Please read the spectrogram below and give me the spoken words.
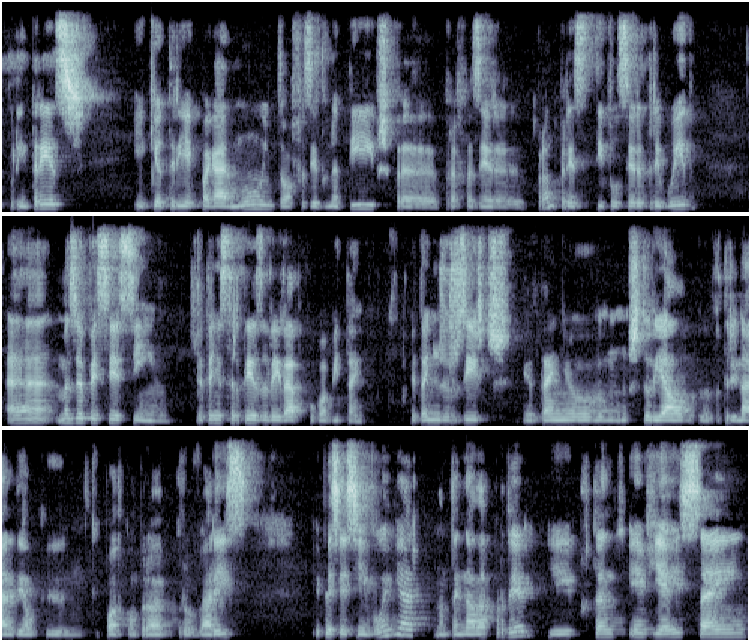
por interesses e que eu teria que pagar muito ou fazer donativos para, para fazer, pronto, para esse título ser atribuído. Uh, mas eu pensei assim, eu tenho certeza da idade que o Bobby tem eu tenho uns registros, eu tenho um historial veterinário dele que, que pode comprovar, provar isso. E pensei assim, vou enviar, não tenho nada a perder e, portanto, enviei sem,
